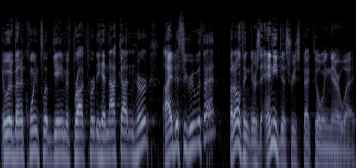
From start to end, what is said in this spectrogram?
it would have been a coin flip game if Brock Purdy had not gotten hurt. I disagree with that, but I don't think there's any disrespect going their way.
